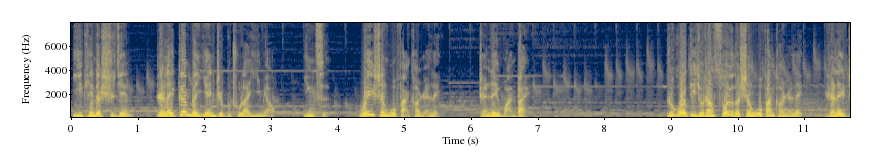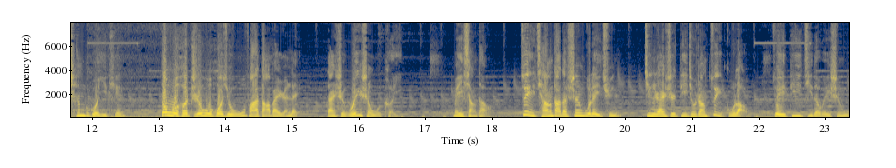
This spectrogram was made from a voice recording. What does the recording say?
一天的时间，人类根本研制不出来疫苗，因此微生物反抗人类，人类完败。如果地球上所有的生物反抗人类，人类撑不过一天。动物和植物或许无法打败人类。但是微生物可以，没想到最强大的生物类群竟然是地球上最古老、最低级的微生物。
